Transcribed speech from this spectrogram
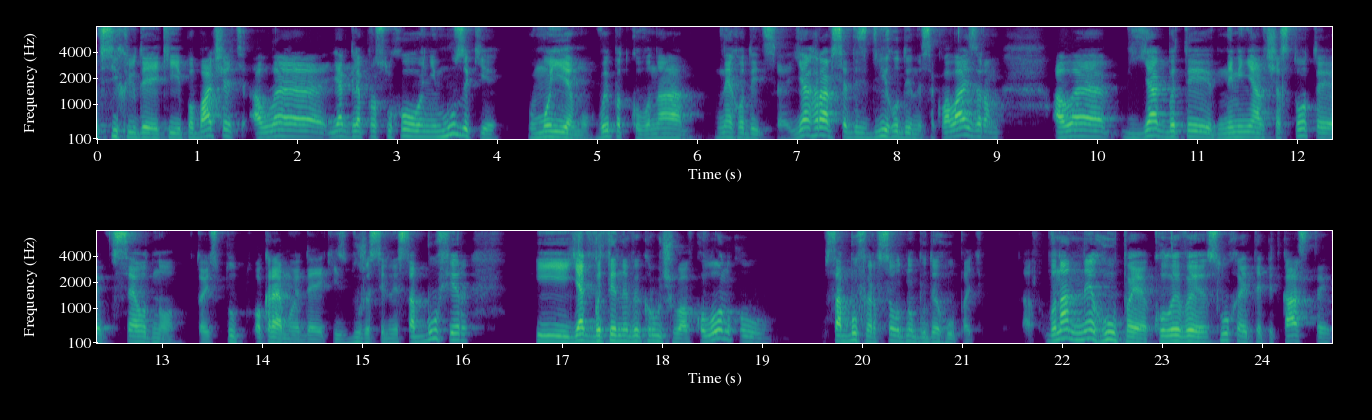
всіх людей, які її побачать. Але як для прослуховування музики, в моєму випадку вона не годиться. Я грався десь дві години з еквалайзером. Але як би ти не міняв частоти, все одно. Тобто тут окремо йде якийсь дуже сильний сабвуфер, і як би ти не викручував колонку, сабвуфер все одно буде гупати. Вона не гупає, коли ви слухаєте підкасти,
